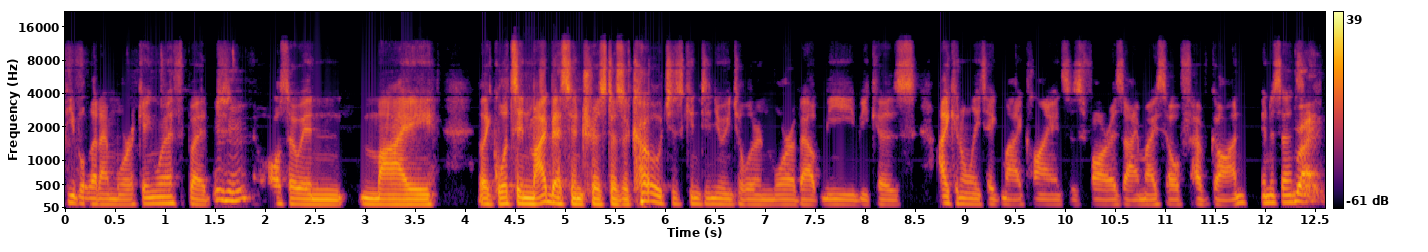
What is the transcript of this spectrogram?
people that I'm working with, but mm-hmm. also in my like what's in my best interest as a coach is continuing to learn more about me because I can only take my clients as far as I myself have gone in a sense. Right.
